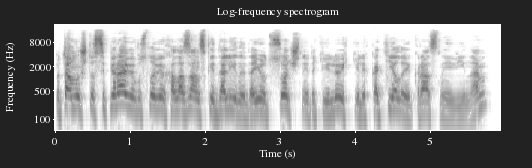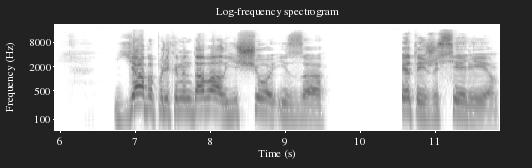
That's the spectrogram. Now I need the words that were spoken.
потому что саперави в условиях Алазанской долины дает сочные, такие легкие, легкотелые красные вина – я бы порекомендовал еще из э, этой же серии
